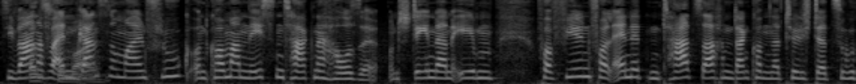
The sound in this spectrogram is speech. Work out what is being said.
sie waren Ganz auf einem normal. ganz normalen Flug und kommen am nächsten Tag nach Hause und stehen dann eben vor vielen vollendeten Tatsachen. Dann kommt natürlich dazu,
